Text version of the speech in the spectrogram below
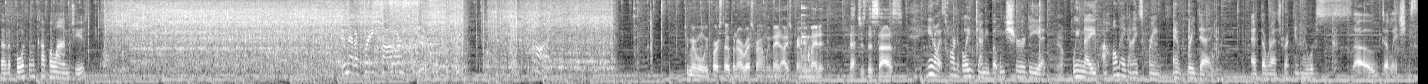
So the fourth of a cup of lime juice. Isn't that a pretty color? Beautiful. Do you remember when we first opened our restaurant? We made ice cream. We made it batches this size. You know, it's hard to believe, Jamie, but we sure did. Yeah. We made a homemade ice cream every day at the restaurant, and they were so delicious.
